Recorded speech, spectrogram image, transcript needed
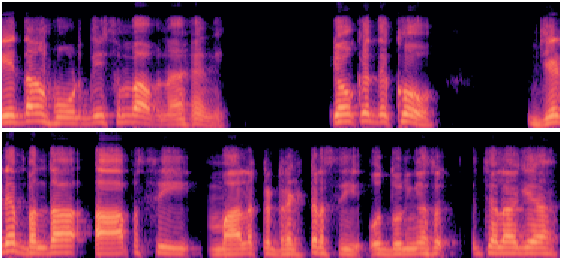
ਇਦਾਂ ਹੋਣ ਦੀ ਸੰਭਾਵਨਾ ਹੈ ਨਹੀਂ। ਕਿਉਂਕਿ ਦੇਖੋ, ਜਿਹੜੇ ਬੰਦਾ ਆਪ ਸੀ, ਮਾਲਕ, ਡਾਇਰੈਕਟਰ ਸੀ, ਉਹ ਦੁਨੀਆ ਤੋਂ ਚਲਾ ਗਿਆ।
